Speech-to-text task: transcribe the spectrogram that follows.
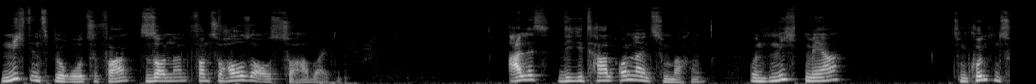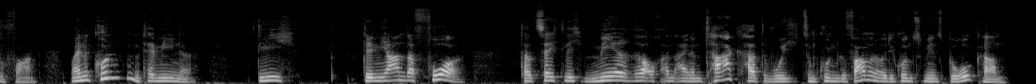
nicht ins Büro zu fahren, sondern von zu Hause aus zu arbeiten. Alles digital online zu machen und nicht mehr zum Kunden zu fahren. Meine Kundentermine, die ich den Jahren davor tatsächlich mehrere auch an einem Tag hatte, wo ich zum Kunden gefahren bin oder die Kunden zu mir ins Büro kamen,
